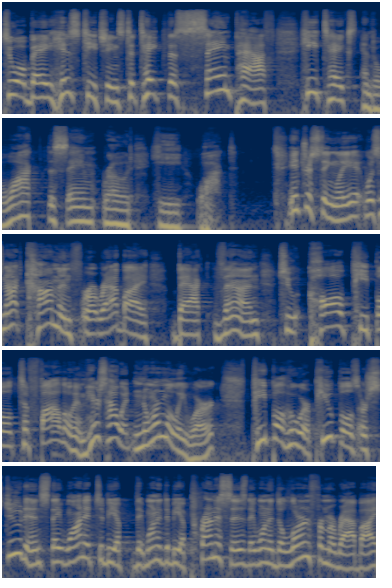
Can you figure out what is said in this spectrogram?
to obey His teachings, to take the same path He takes, and to walk the same road He walked. Interestingly, it was not common for a rabbi back then to call people to follow him. Here's how it normally worked. People who were pupils or students, they wanted to be, they wanted to be apprentices. They wanted to learn from a rabbi.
